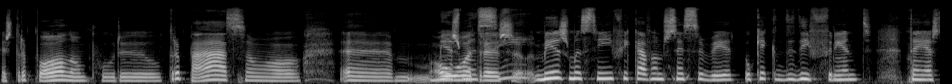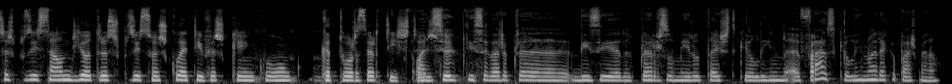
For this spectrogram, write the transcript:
extrapolam por uh, ultrapassam ou, uh, ou outras, assim... mesmo assim ficávamos sem saber o que é que de diferente tem esta exposição de outras exposições coletivas que incluam 14 artistas. Olha, se eu lhe pedisse agora para dizer, para resumir o texto que eu li, a frase que eu li, não era capaz, mas não?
